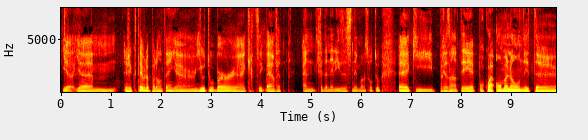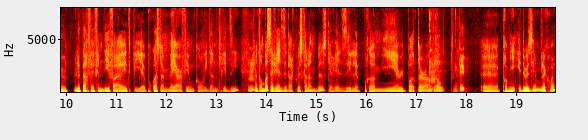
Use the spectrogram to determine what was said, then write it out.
Il y a, il y a, hum, j'écoutais il y a pas longtemps, il y a un YouTuber euh, critique, ben en fait, qui fait de l'analyse de cinéma surtout, euh, qui présentait pourquoi Home Alone est euh, le parfait film des fêtes, puis euh, pourquoi c'est un meilleur film qu'on lui donne crédit. Hmm. Je me trompe pas, c'est réalisé par Chris Columbus, qui a réalisé le premier Harry Potter, entre autres. OK. Euh, premier et deuxième, je crois.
